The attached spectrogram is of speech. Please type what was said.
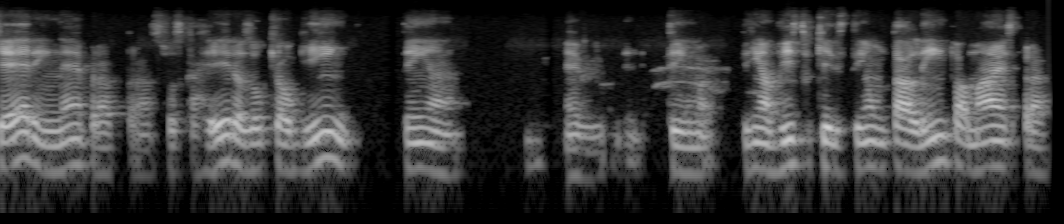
querem, né, para suas carreiras, ou que alguém tenha é, tenha, tenha visto que eles têm um talento a mais para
